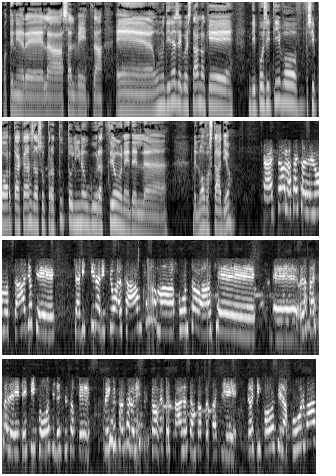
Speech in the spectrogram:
ottenere la salvezza. È un udinese quest'anno che di positivo si porta a casa soprattutto l'inaugurazione del del nuovo stadio? Certo, la festa del nuovo stadio che si avvicina di più al campo, ma appunto anche eh, la festa dei, dei, tifosi, nel senso che i primi protagonisti come quest'anno siamo proprio stati noi tifosi, la curva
